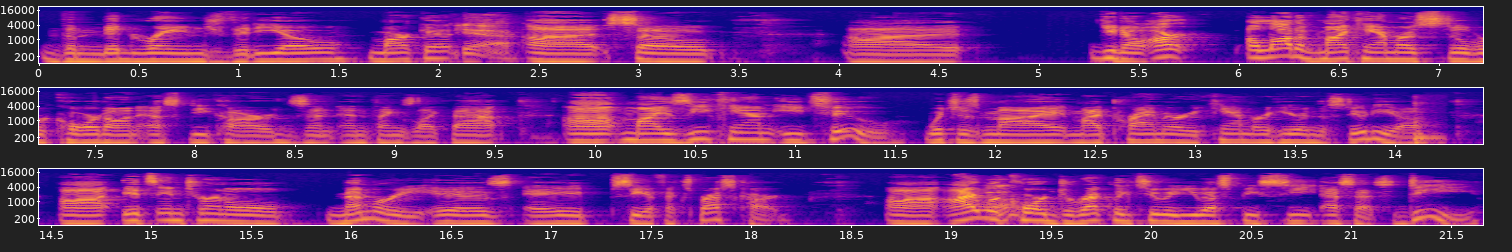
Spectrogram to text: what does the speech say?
the mid range video market. Yeah. Uh, so, uh, you know, our a lot of my cameras still record on SD cards and, and things like that. Uh, my Zcam E2, which is my my primary camera here in the studio, uh, its internal memory is a CF Express card. Uh, I oh. record directly to a USB C SSD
